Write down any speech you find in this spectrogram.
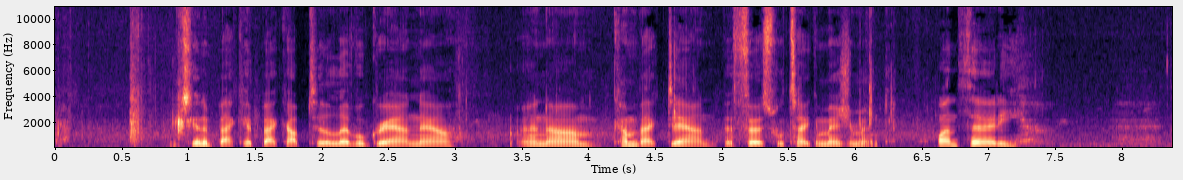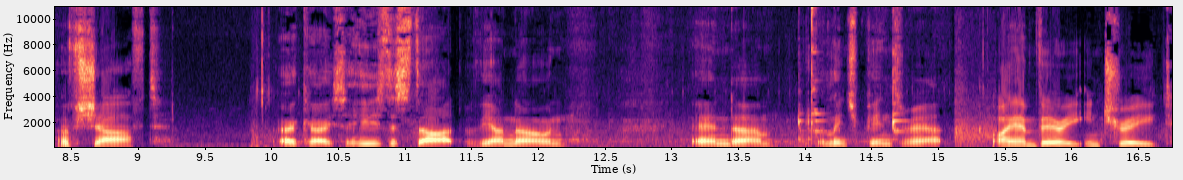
I'm just going to back it back up to the level ground now and um, come back down. But first we'll take a measurement. 130 of shaft. Okay so here's the start of the unknown. And um, the linch pins are out I am very intrigued.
